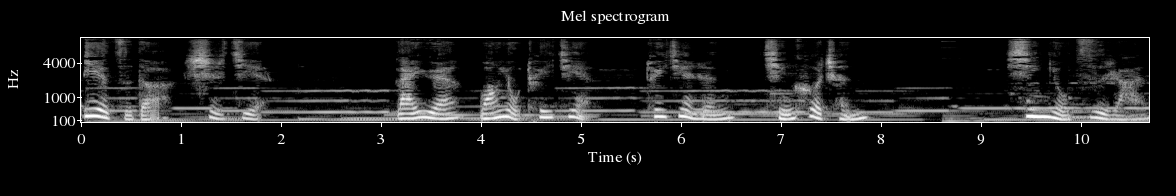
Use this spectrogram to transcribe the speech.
叶子的世界，来源网友推荐，推荐人秦鹤尘。心有自然，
